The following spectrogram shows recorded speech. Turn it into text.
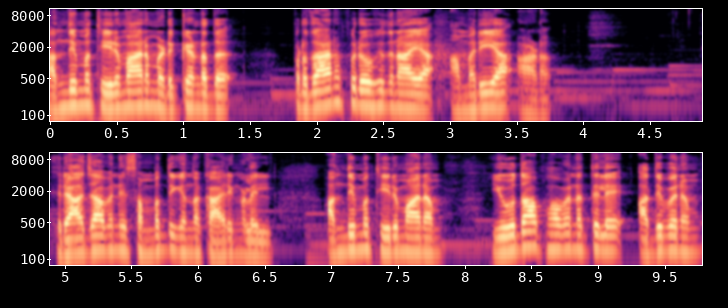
അന്തിമ തീരുമാനമെടുക്കേണ്ടത് പ്രധാന പുരോഹിതനായ അമരിയ ആണ്. രാജാവിനെ സംബന്ധിക്കുന്ന കാര്യങ്ങളിൽ അന്തിമ തീരുമാനം യൂതാഭവനത്തിലെ അധിപനും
